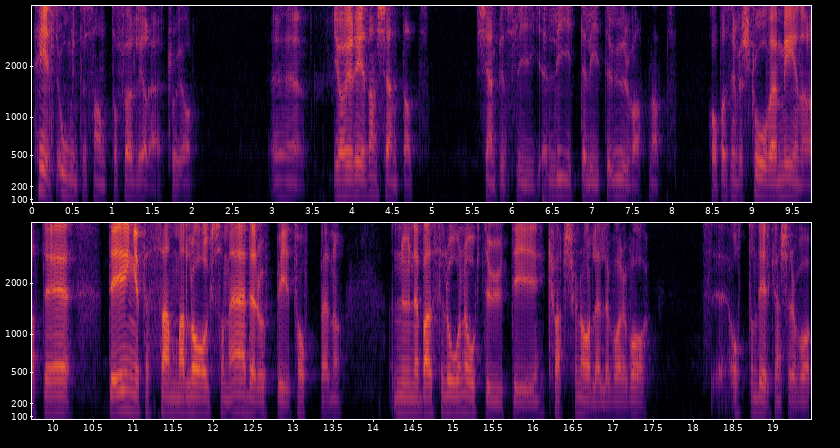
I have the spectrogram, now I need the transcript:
helt ointressant att följa det här tror jag. Eh, jag har ju redan känt att Champions League är lite, lite urvattnat. Hoppas ni förstår vad jag menar. Att det är, det är ungefär samma lag som är där uppe i toppen. Och nu när Barcelona åkte ut i kvartsfinal eller vad det var, åttondel kanske det var,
